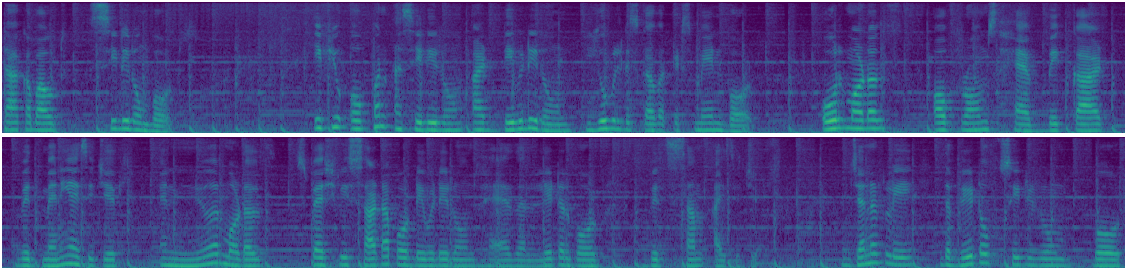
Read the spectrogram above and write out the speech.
talk about CD-ROM boards. If you open a CD-ROM or DVD-ROM, you will discover its main board. Old models of ROMs have big card with many IC chips and newer models especially SATA port DVD ROMs has a little board with some IC chips. Generally, the weight of CD-ROM boards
